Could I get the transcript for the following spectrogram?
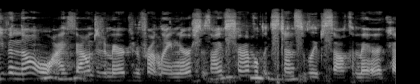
even though I founded American Frontline Nurses, I've traveled extensively to South America,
